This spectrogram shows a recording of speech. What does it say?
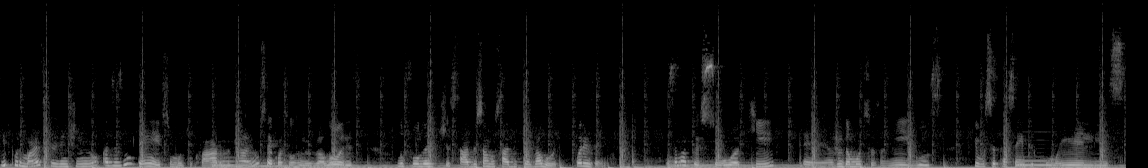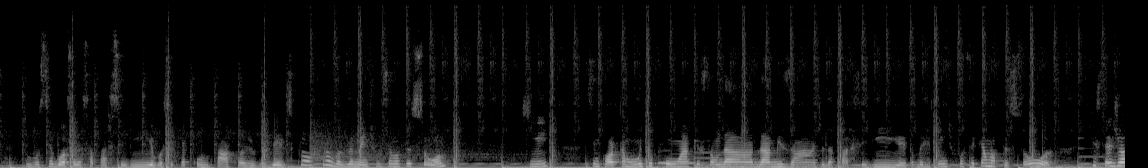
E por mais que a gente não, às vezes não tenha isso muito claro, ah, eu não sei quais são os meus valores, no fundo a gente sabe, só não sabe o que é valor. Por exemplo, você é uma pessoa que é, ajuda muito seus amigos, que você está sempre com eles, que você gosta dessa parceria, você quer contar com a ajuda deles, provavelmente você é uma pessoa que se importa muito com a questão da, da amizade, da parceria. Então, de repente, você quer uma pessoa que seja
